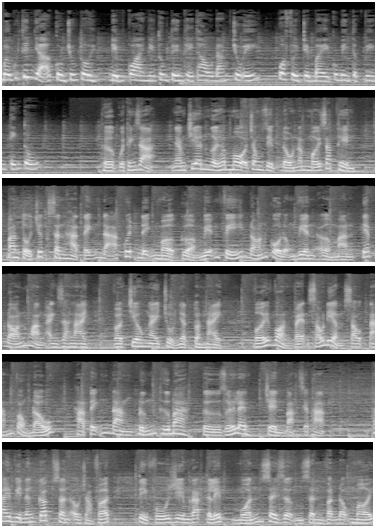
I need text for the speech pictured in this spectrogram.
Mời quý thính giả cùng chúng tôi điểm qua những thông tin thể thao đáng chú ý qua phần trình bày của biên tập viên Tiến Tú. Thưa quý thính giả, nhằm tri ân người hâm mộ trong dịp đầu năm mới Giáp Thìn, ban tổ chức sân Hà Tĩnh đã quyết định mở cửa miễn phí đón cổ động viên ở màn tiếp đón Hoàng Anh Gia Lai vào chiều ngày chủ nhật tuần này. Với vỏn vẹn 6 điểm sau 8 vòng đấu, Hà Tĩnh đang đứng thứ ba từ dưới lên trên bảng xếp hạng. Thay vì nâng cấp sân Old Trafford, tỷ phú Jim Ratcliffe muốn xây dựng sân vận động mới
